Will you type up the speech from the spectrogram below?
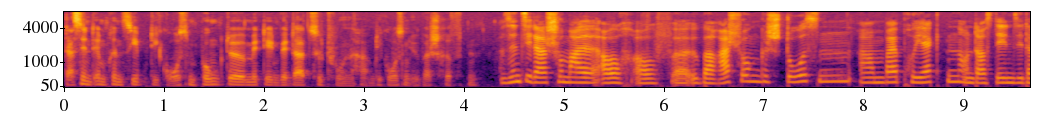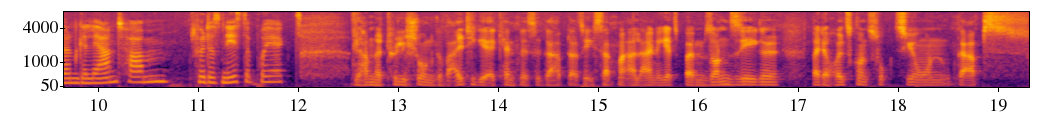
Das sind im Prinzip die großen Punkte, mit denen wir da zu tun haben, die großen Überschriften. Sind Sie da schon mal auch auf äh, Überraschungen gestoßen ähm, bei Projekten und aus denen Sie dann gelernt haben für das nächste Projekt? Wir haben natürlich schon gewaltige Erkenntnisse gehabt. Also ich sag mal alleine jetzt beim Sonnensegel, bei der Holzkonstruktion gab es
